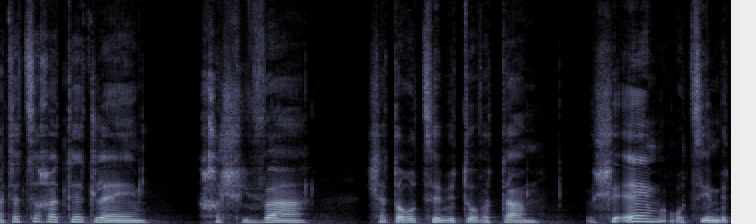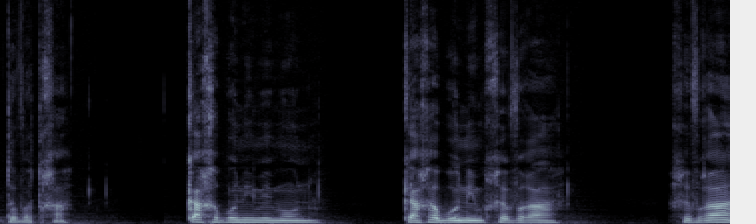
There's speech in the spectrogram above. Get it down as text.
אתה צריך לתת להם חשיבה שאתה רוצה בטובתם, ושהם רוצים בטובתך. ככה בונים אמון. ככה בונים חברה, חברה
